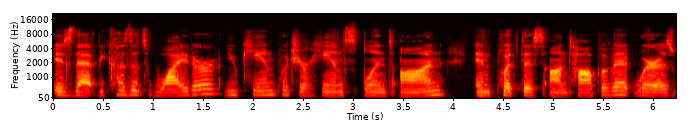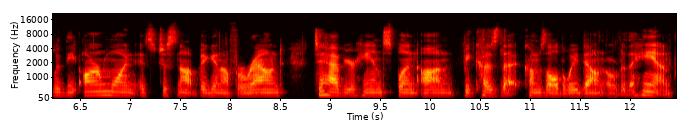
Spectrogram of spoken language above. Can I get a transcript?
is that because it's wider, you can put your hand splint on and put this on top of it. Whereas with the arm one, it's just not big enough around to have your hand splint on because that comes all the way down over the hand.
